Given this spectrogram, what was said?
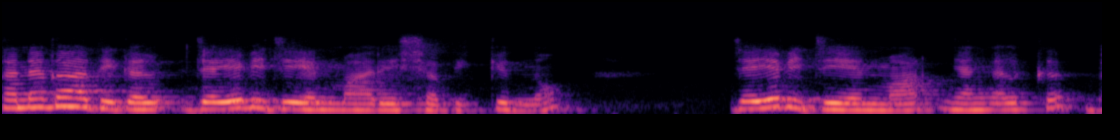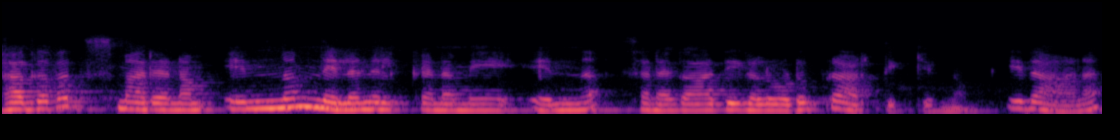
സനകാദികൾ ജയവിജയന്മാരെ ശപിക്കുന്നു. ജയവിജയന്മാർ ഞങ്ങൾക്ക് ഭഗവത് സ്മരണം എന്നും നിലനിൽക്കണമേ എന്ന് സനകാദികളോട് പ്രാർത്ഥിക്കുന്നു. ഇതാണ്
